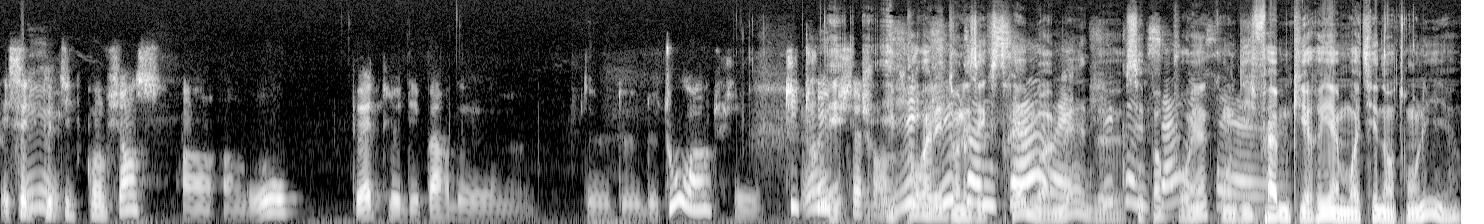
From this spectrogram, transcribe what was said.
Et cette Oui. petite confiance, en, en gros, peut être le départ de, de, de, de tout. Hein, tu sais. Petit truc, Et, ça change. et pour aller vu dans les extrêmes, ça, ouais, Mohamed, euh, comme c'est pas ça, pour rien qu'on dit femme qui rit à moitié dans ton lit. hein.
